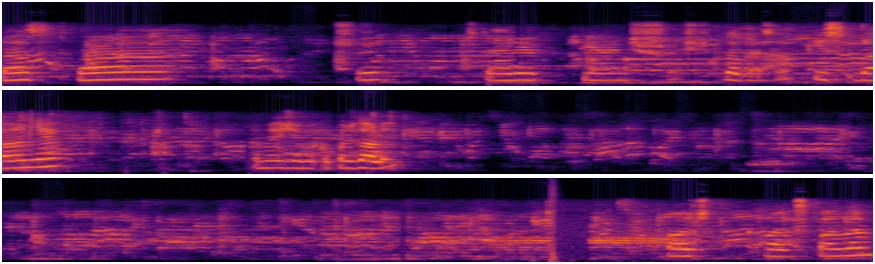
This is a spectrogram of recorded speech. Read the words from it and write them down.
Raz, dwa, trzy, cztery, pięć, sześć. Dobra, jest idealnie. A my idziemy kopać dalej. Chodź, kawałek spadłem.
